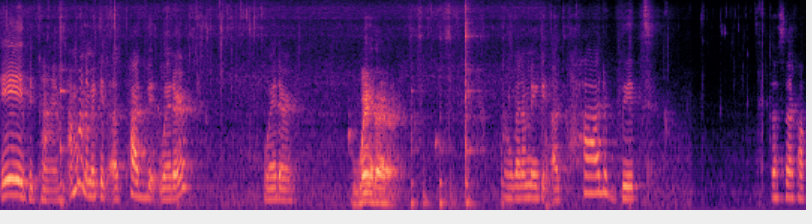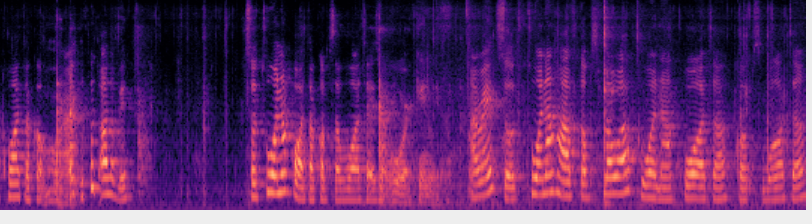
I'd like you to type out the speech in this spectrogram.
Every time. I'm gonna make it a tad bit wetter. Wetter. Wetter. I'm gonna make it a tad bit. That's like a quarter cup more. And put all of it. So two and a quarter cups of water is what we're working with. All right. So two and a half cups flour, two and a quarter cups water,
